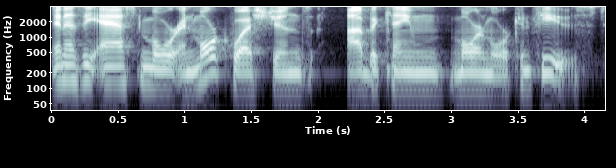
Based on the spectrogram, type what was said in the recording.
And as he asked more and more questions, I became more and more confused.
